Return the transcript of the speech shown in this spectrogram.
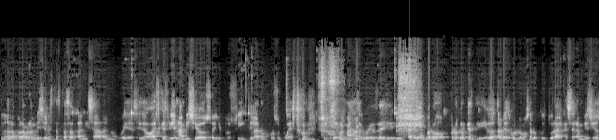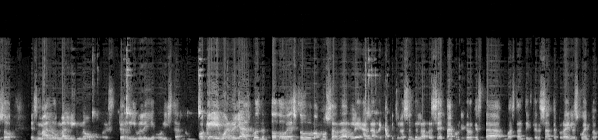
No, la palabra ambición está hasta satanizada, ¿no, güey? Así de, oh, es que es bien ambicioso. Y yo, pues sí, claro, por supuesto. Sí quiero más, güey. O sea, y, está bien, pero, pero creo que otra vez volvemos a lo cultural, que ser ambicioso es malo, maligno, es terrible y egoísta, ¿no? Ok, bueno, ya después de todo esto vamos a darle a la recapitulación de la receta porque creo que está bastante interesante, pero ahí les cuento.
